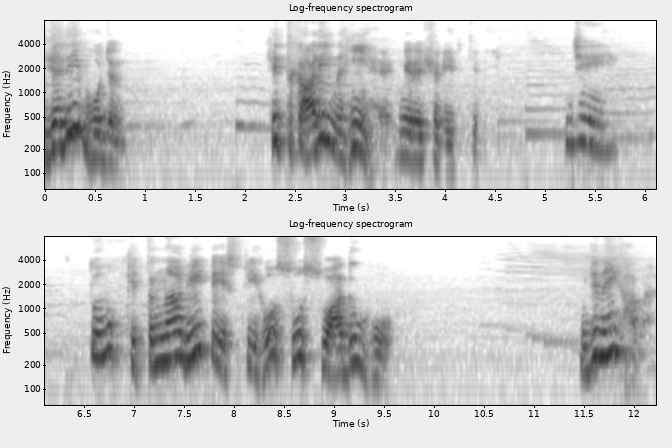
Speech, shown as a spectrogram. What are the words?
यदि भोजन हितकारी नहीं है मेरे शरीर के लिए। जी। तो वो कितना भी टेस्टी हो सुस्वादु हो मुझे नहीं खाना है।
